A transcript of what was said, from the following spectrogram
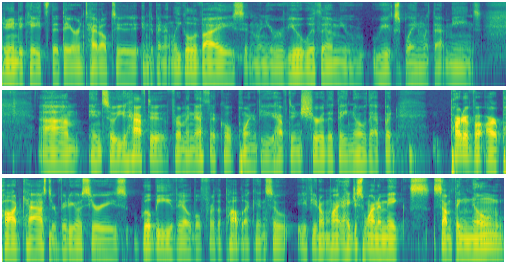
it indicates that they are entitled to independent legal advice, and when you review it with them, you re-explain what that means. Um, and so you have to, from an ethical point of view, you have to ensure that they know that. But part of our podcast or video series will be available for the public. And so, if you don't mind, I just want to make something known,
